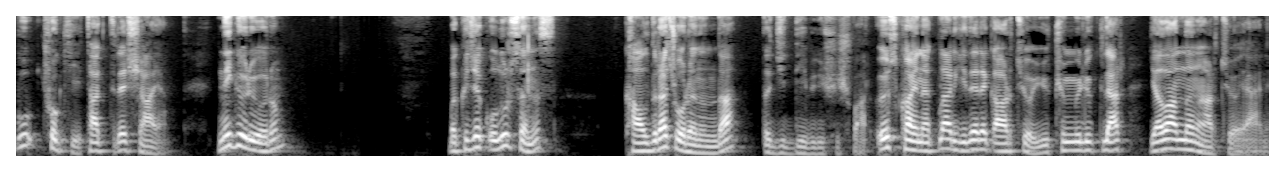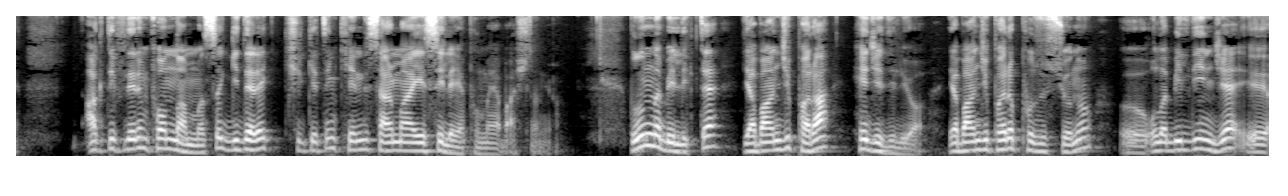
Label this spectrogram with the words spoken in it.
Bu çok iyi, takdire şayan. Ne görüyorum? Bakacak olursanız kaldıraç oranında da ciddi bir düşüş var. Öz kaynaklar giderek artıyor. Yükümlülükler yalandan artıyor yani aktiflerin fonlanması giderek şirketin kendi sermayesiyle yapılmaya başlanıyor. Bununla birlikte yabancı para hedge ediliyor. Yabancı para pozisyonu e, olabildiğince e,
